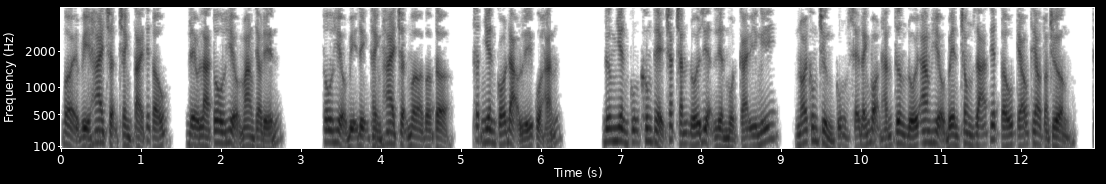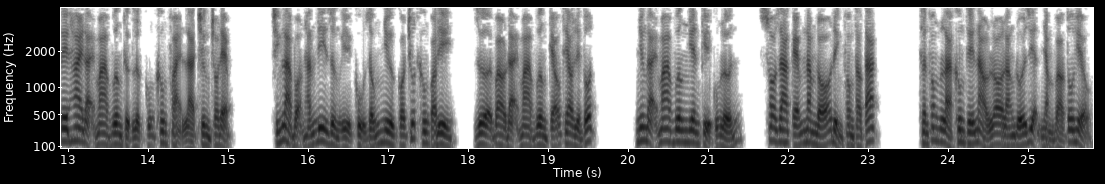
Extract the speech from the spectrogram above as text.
bởi vì hai trận tranh tài tiết tấu đều là tô hiểu mang theo đến. Tô hiểu bị định thành hai trận mờ bờ tờ, tất nhiên có đạo lý của hắn. Đương nhiên cũng không thể chắc chắn đối diện liền một cái ý nghĩ, nói không chừng cũng sẽ đánh bọn hắn tương đối am hiểu bên trong giá tiết tấu kéo theo toàn trường. T hai đại ma vương thực lực cũng không phải là trưng cho đẹp. Chính là bọn hắn đi rừng ỉ cụ giống như có chút không qua đi, dựa vào đại ma vương kéo theo liền tốt. Nhưng đại ma vương niên kỷ cũng lớn, so ra kém năm đó đỉnh phong thao tác. Thần phong là không thế nào lo lắng đối diện nhằm vào tô hiểu.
